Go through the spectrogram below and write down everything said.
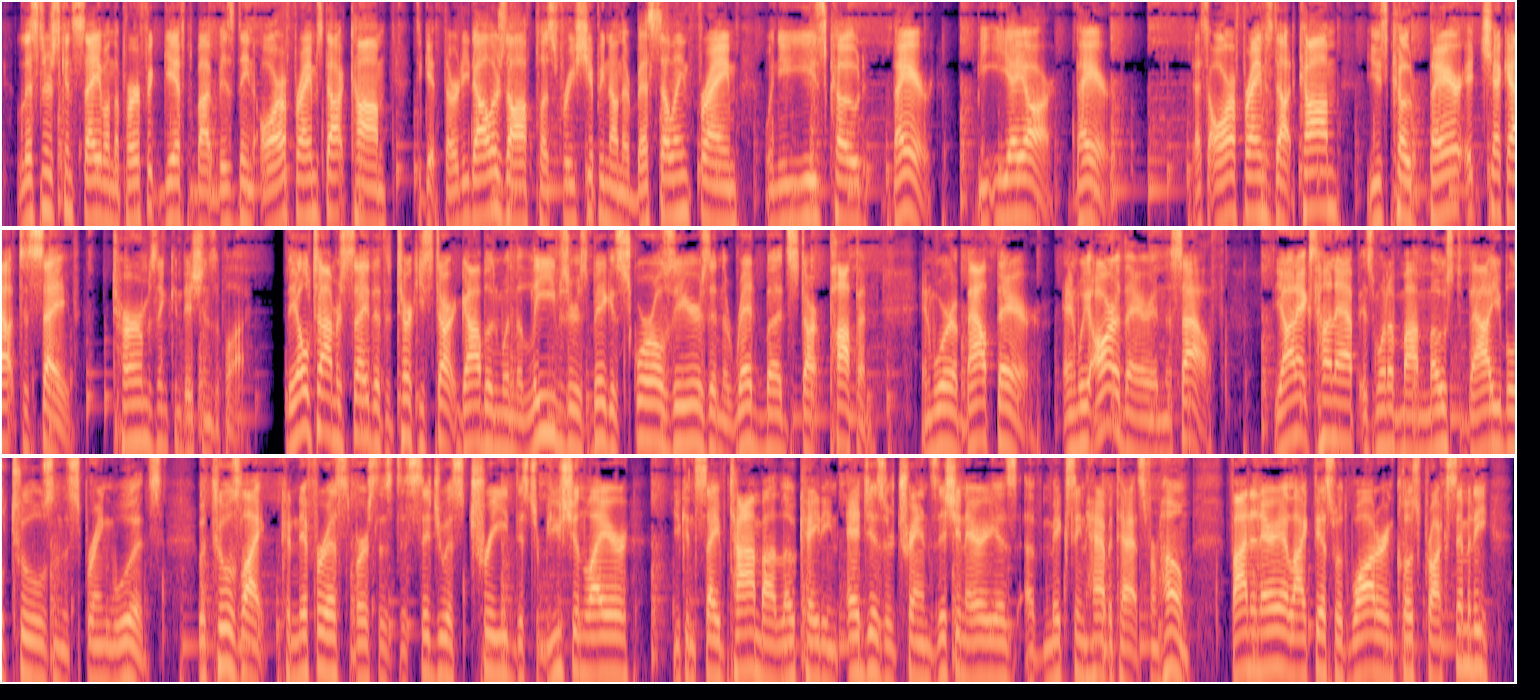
Listeners can save on the perfect gift by visiting auraframes.com to get $30 off plus free shipping on their best selling frame when you use code BEAR, B E A R, BEAR. That's auraframes.com. Use code BEAR at checkout to save. Terms and conditions apply. The old timers say that the turkeys start gobbling when the leaves are as big as squirrels' ears and the red buds start popping. And we're about there. And we are there in the South. The onX Hunt app is one of my most valuable tools in the spring woods. With tools like coniferous versus deciduous tree distribution layer, you can save time by locating edges or transition areas of mixing habitats from home. Find an area like this with water in close proximity,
